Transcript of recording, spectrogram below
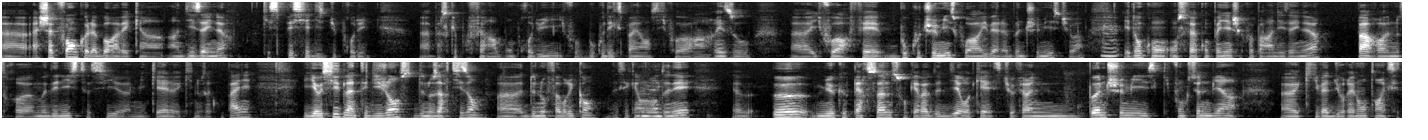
Euh, à chaque fois, on collabore avec un, designer qui est spécialiste du produit. parce que pour faire un bon produit, il faut beaucoup d'expérience, il faut avoir un réseau, il faut avoir fait beaucoup de chemises pour arriver à la bonne chemise, tu vois. Mm. Et donc, on, se fait accompagner à chaque fois par un designer, par notre modéliste aussi, Mickaël, qui nous accompagne. Il y a aussi de l'intelligence de nos artisans, de nos fabricants. C'est qu'à un moment donné, euh, eux, mieux que personne, sont capables de te dire, ok, si tu veux faire une bonne chemise qui fonctionne bien, euh, qui va durer longtemps, etc.,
